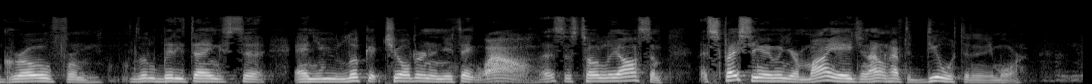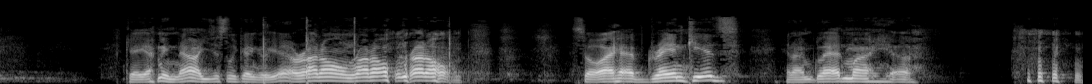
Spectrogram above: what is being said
grow from little bitty things to, and you look at children and you think, wow, this is totally awesome. Especially when you're my age and I don't have to deal with it anymore. Okay, I mean now you just look at it and go, yeah, right on, right on, right on. So I have grandkids and I'm glad my, uh,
